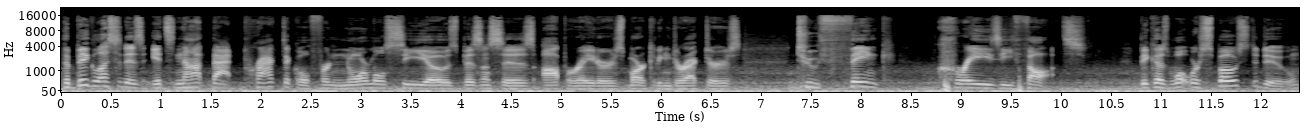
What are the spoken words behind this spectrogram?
the big lesson is it's not that practical for normal CEOs, businesses, operators, marketing directors to think crazy thoughts. Because what we're supposed to do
